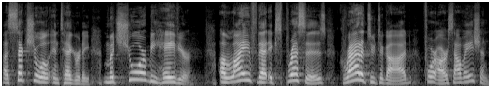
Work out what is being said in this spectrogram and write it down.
uh, sexual integrity, mature behavior a life that expresses gratitude to God for our salvation.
